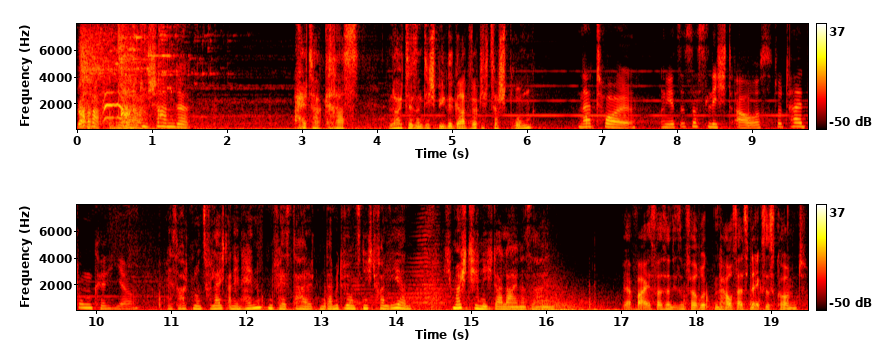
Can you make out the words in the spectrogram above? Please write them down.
Ach du Schande. Alter, krass. Leute, sind die Spiegel gerade wirklich zersprungen? Na toll. Und jetzt ist das Licht aus. Total dunkel hier. Wir sollten uns vielleicht an den Händen festhalten, damit wir uns nicht verlieren. Ich möchte hier nicht alleine sein. Wer weiß, was in diesem verrückten Haus als nächstes kommt.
